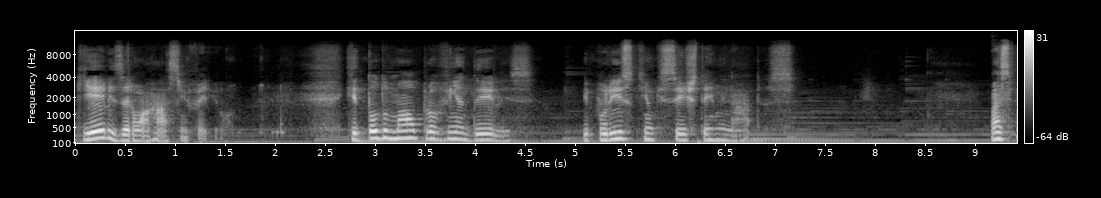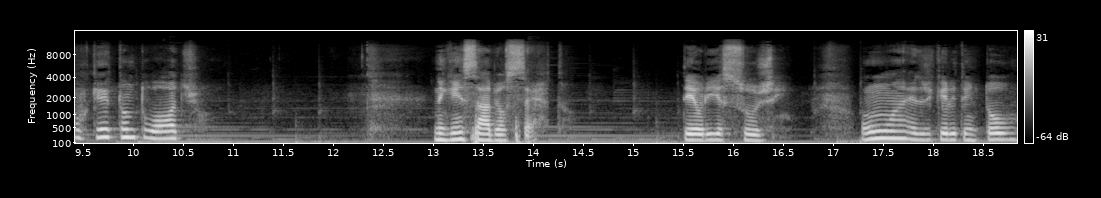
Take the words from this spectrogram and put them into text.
que eles eram uma raça inferior, que todo mal provinha deles e por isso tinham que ser exterminados. Mas por que tanto ódio? Ninguém sabe ao certo. Teorias surgem uma é de que ele tentou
